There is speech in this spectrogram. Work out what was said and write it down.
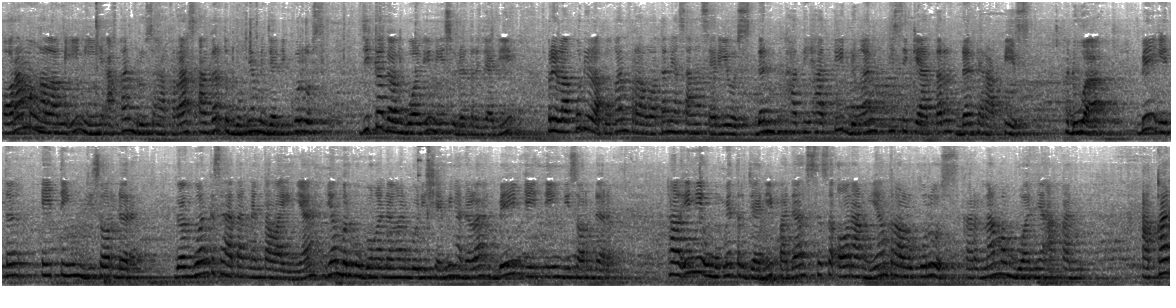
Orang mengalami ini akan berusaha keras agar tubuhnya menjadi kurus. Jika gangguan ini sudah terjadi, perilaku dilakukan perawatan yang sangat serius dan hati-hati dengan psikiater dan terapis. Kedua, binge eating disorder. Gangguan kesehatan mental lainnya yang berhubungan dengan body shaming adalah binge eating disorder. Hal ini umumnya terjadi pada seseorang yang terlalu kurus karena membuatnya akan akan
